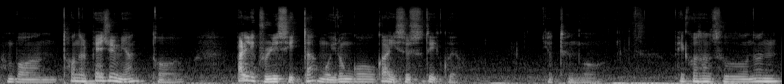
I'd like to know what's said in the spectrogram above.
한번 턴을 빼주면 더 빨리 굴릴 수 있다? 뭐 이런 거가 있을 수도 있고요. 여튼 뭐 페이커 선수는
